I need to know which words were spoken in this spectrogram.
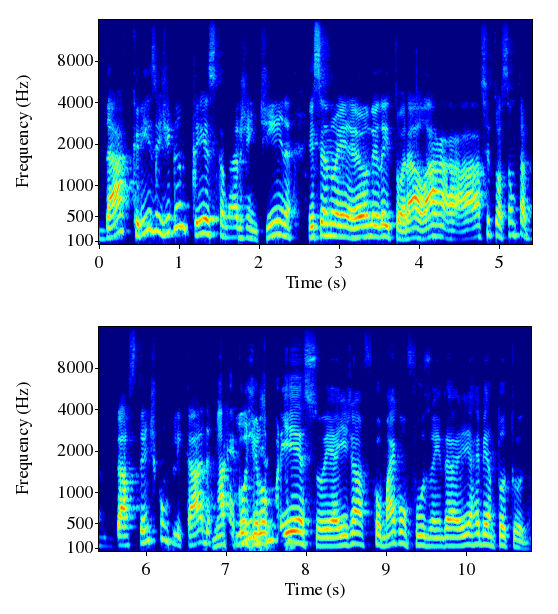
da crise gigantesca na Argentina. Esse ano é ano eleitoral, a, a situação está bastante complicada. Marca congelou o preço e aí já ficou mais confuso ainda e arrebentou tudo.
